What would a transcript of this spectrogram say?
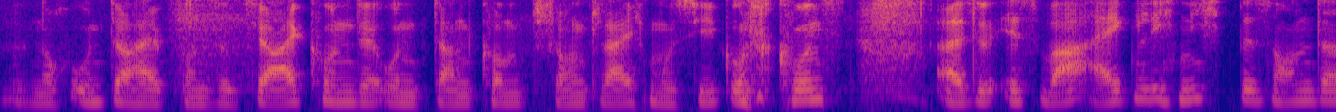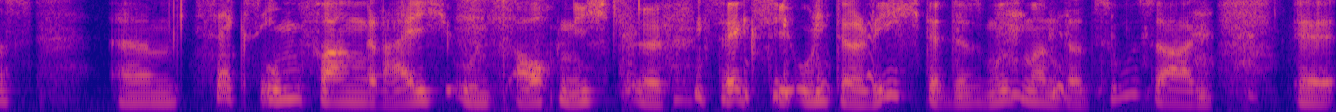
noch unterhalb von Sozialkunde und dann kommt schon gleich Musik und Kunst. Also es war eigentlich eigentlich nicht besonders ähm, sexy. umfangreich und auch nicht äh, sexy unterrichtet, das muss man dazu sagen. Äh,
